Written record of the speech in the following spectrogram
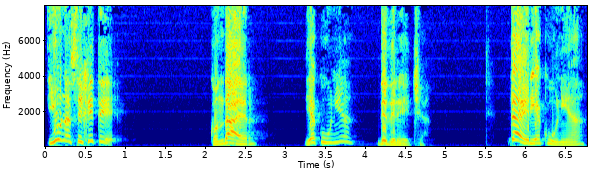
y una CGT con Daer y Acuña de derecha. Daer y Acuña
